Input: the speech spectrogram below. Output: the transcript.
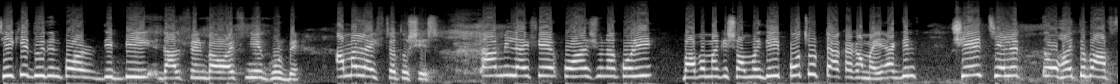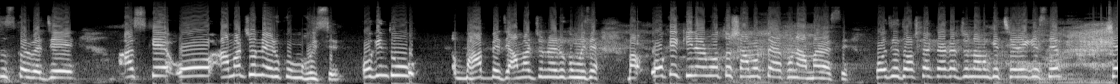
ঠিকই দুই দিন পর দিব্যি গার্লফ্রেন্ড বা ওয়াইফ নিয়ে ঘুরবে। আমার লাইফটা তো শেষ। তা আমি লাইফে পড়াশোনা করি, বাবা মাকে সময় দিই, প্রচুর টাকা কামাই। একদিন সেই ছেলে তো হয়তো বা আফসোস করবে যে, আজকে ও আমার জন্য এরকম হয়েছে। ও কিন্তু ভাববে যে আমার জন্য এরকম হয়েছে বা ওকে কেনার মতো সামর্থ্য এখন আমার আছে। ও যে দশ লাখ টাকার জন্য আমাকে ছেড়ে গেছে, সে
